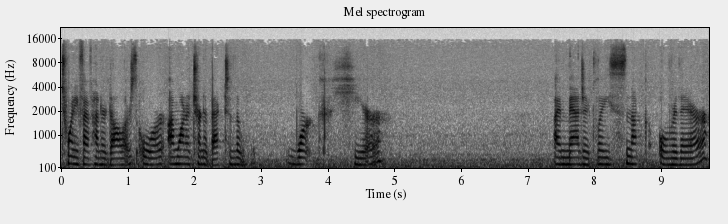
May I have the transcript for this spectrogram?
$2,500, or I want to turn it back to the work here. I magically snuck over there.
